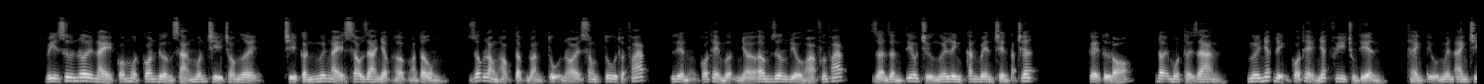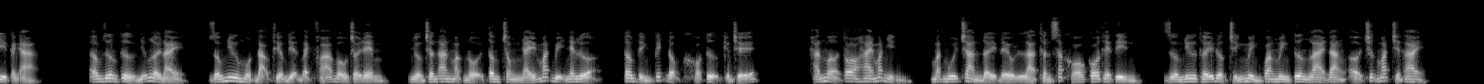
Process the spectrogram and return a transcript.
Vị sư nơi này có một con đường sáng muốn chỉ cho ngươi, chỉ cần ngươi ngày sau gia nhập hợp hoa tông, dốc lòng học tập đoàn tụ nói xong tu thuật pháp, liền có thể mượn nhờ âm dương điều hòa phương pháp, dần dần tiêu trừ ngươi linh căn bên trên tạp chất. Kể từ đó, đợi một thời gian, ngươi nhất định có thể nhất phi trùng tiên thành tựu nguyên anh chi cảnh a. Âm dương tử những lời này, giống như một đạo thiểm điện bạch phá bầu trời đêm, nhường chân an mặc nội tâm trong nháy mắt bị nhen lửa, tâm tình kích động khó tự kiềm chế hắn mở to hai mắt nhìn, mặt mũi tràn đầy đều là thần sắc khó có thể tin, dường như thấy được chính mình quang minh tương lai đang ở trước mắt triển khai.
